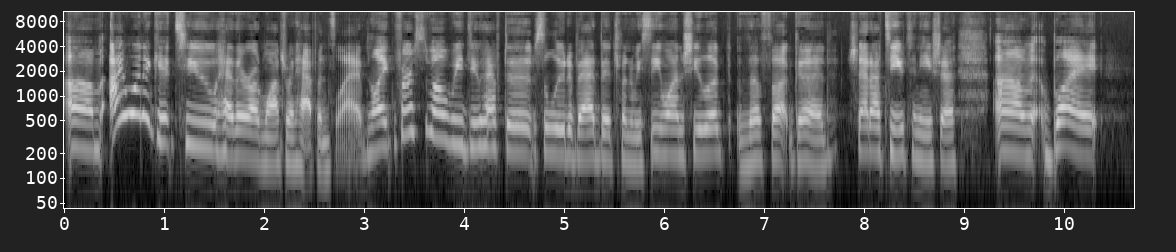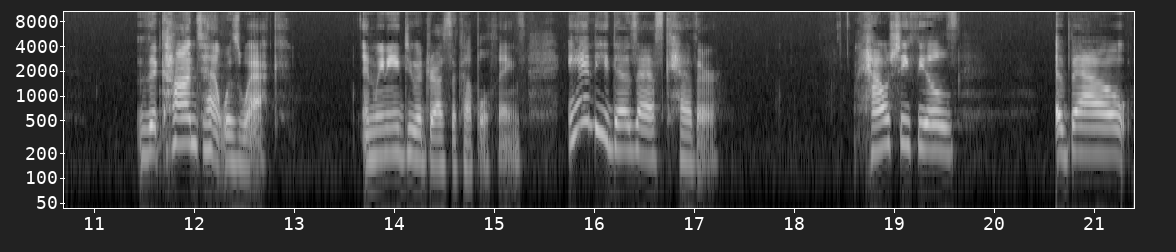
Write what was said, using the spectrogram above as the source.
Um, I want to get to Heather on Watch What Happens Live. Like, first of all, we do have to salute a bad bitch when we see one. She looked the fuck good. Shout out to you, Tanisha. Um, but the content was whack and we need to address a couple things. Andy does ask Heather how she feels about,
